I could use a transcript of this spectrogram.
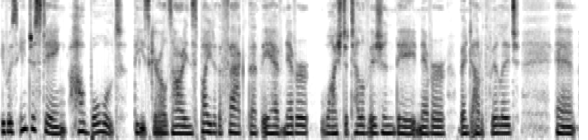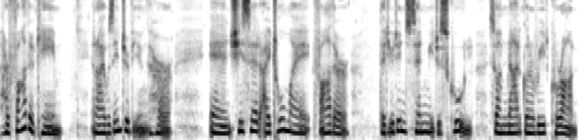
It was interesting how bold these girls are, in spite of the fact that they have never watched a television, they never went out of the village. And her father came, and I was interviewing her, and she said, I told my father that you didn't send me to school, so I'm not going to read Quran.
